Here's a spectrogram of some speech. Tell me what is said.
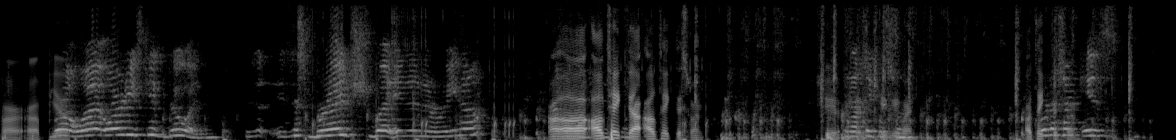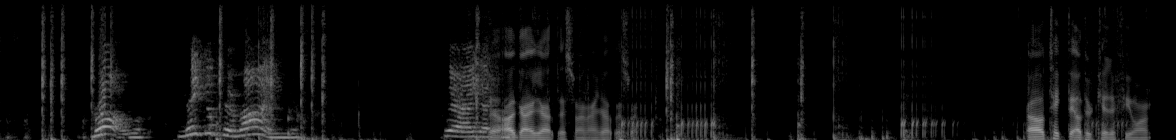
bar up yet. Bro, what, what are these kids doing? Is, it, is this bridge but in an arena? Uh, I'll take that. I'll take this one. Shoot, I'll I'm gonna this give you one. I'll take this the one. heck is? Bro, make up your mind. There, I got. Yeah. I got, I got this one. I got this one. I'll take the other kid if you want.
